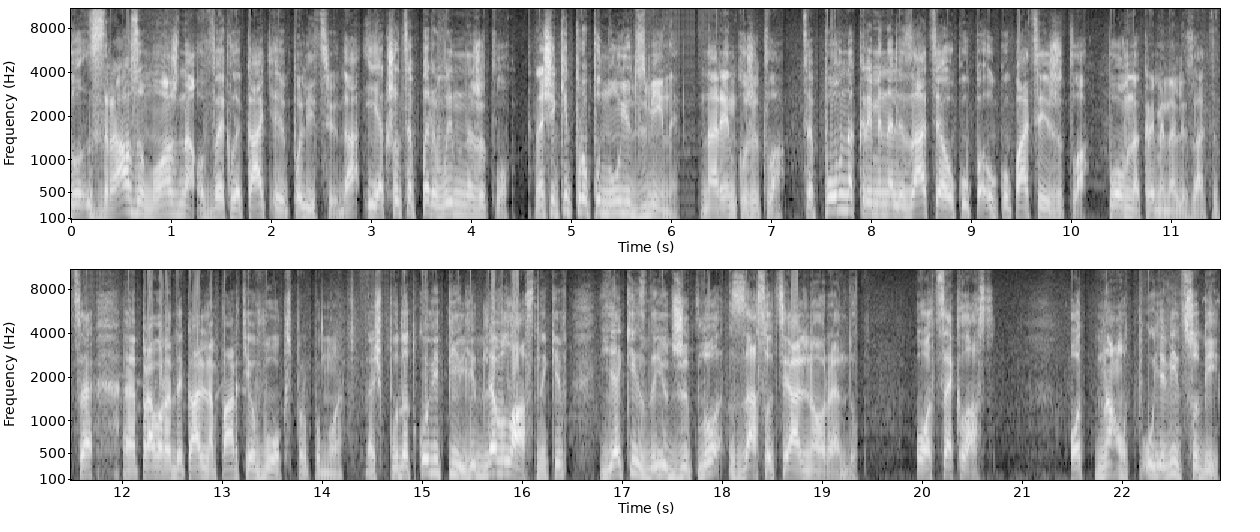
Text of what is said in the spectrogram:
то зразу можна викликати поліцію. Да? І якщо це первинне житло, значить, які пропонують зміни на ринку житла, це повна криміналізація окупа- окупації житла. Повна криміналізація. Це е, праворадикальна партія Vox пропонує. Значить, податкові пільги для власників, які здають житло за соціальну оренду. Оце клас. От на от уявіть собі,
